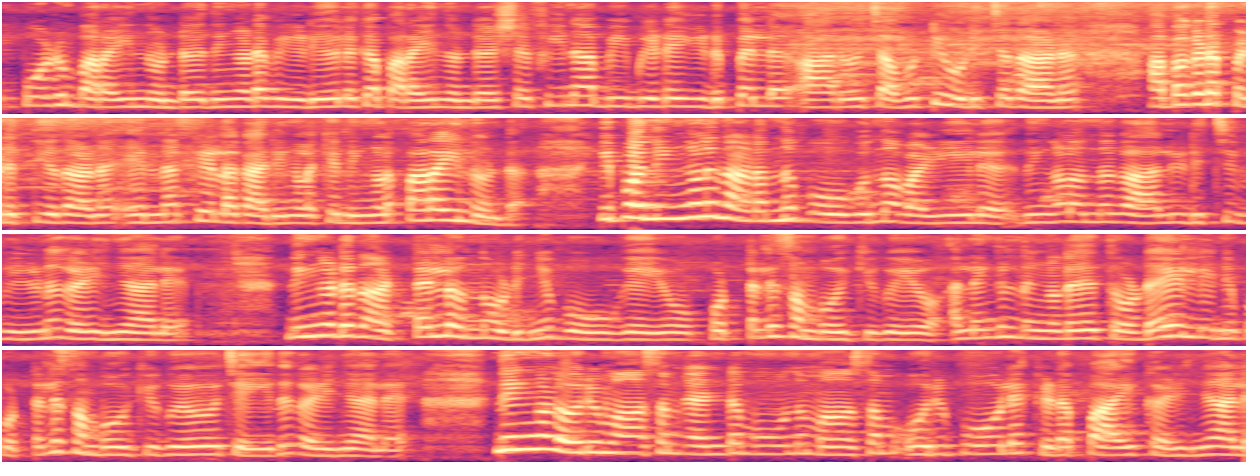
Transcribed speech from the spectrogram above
എപ്പോഴും പറയുന്നുണ്ട് നിങ്ങളുടെ വീഡിയോയിലൊക്കെ പറയുന്നുണ്ട് ഷെഫീന ബീബിയുടെ ഇടുപ്പൽ ആരോ ചവിട്ടി ഒടിച്ചതാണ് അപകടപ്പെടുത്തിയതാണ് എന്നൊക്കെയുള്ള കാര്യങ്ങളൊക്കെ നിങ്ങൾ പറയുന്നുണ്ട്. ഇപ്പോൾ നിങ്ങൾ നടന്നു പോകുന്ന വഴിയിൽ നിങ്ങളൊന്ന് കാലിടിച്ച് വീണ് കഴിഞ്ഞാൽ നിങ്ങളുടെ നട്ടെല്ലൊന്ന് ഒടിഞ്ഞു പോവുകയോ പൊട്ടൽ സംഭവിക്കുകയോ അല്ലെങ്കിൽ നിങ്ങളുടെ തൊടയെല്ലിന് പൊട്ടൽ സംഭവിക്കുകയോ ചെയ്തു കഴിഞ്ഞാൽ നിങ്ങൾ ഒരു മാസം രണ്ട് മൂന്ന് മാസം ഒരുപോലെ കിടപ്പായി കഴിഞ്ഞാൽ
